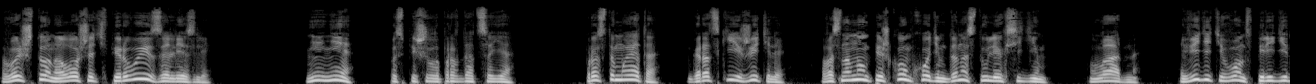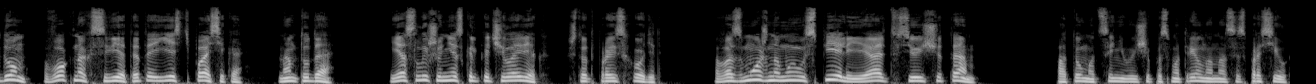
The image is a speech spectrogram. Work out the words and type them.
«Вы что, на лошадь впервые залезли?» «Не-не», — поспешил оправдаться я. «Просто мы это, городские жители. В основном пешком ходим, да на стульях сидим. Ладно, Видите, вон впереди дом, в окнах свет, это и есть пасека. Нам туда. Я слышу несколько человек, что-то происходит. Возможно, мы успели, и Альт все еще там. Потом оценивающе посмотрел на нас и спросил,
